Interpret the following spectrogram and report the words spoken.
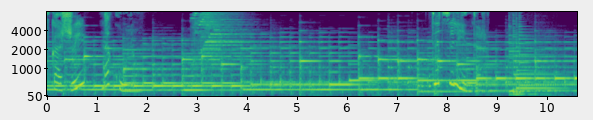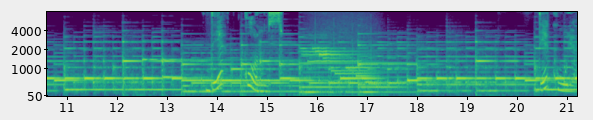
Вкажи на кулю. Де циліндр? Де конус? Де куля?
